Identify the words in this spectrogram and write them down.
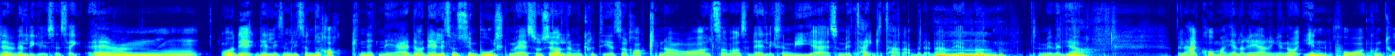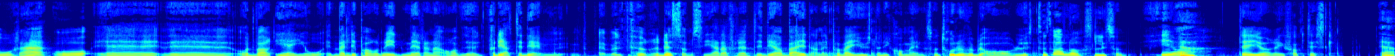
det, er veldig gøy, syns jeg. Um, og det, det, er liksom litt sånn raknet ned, og det er litt sånn symbolsk med sosialdemokratiet som rakner, og alt sånt. Altså, det er liksom mye som er tenkt her, da, med den der vevnaden, mm. som er veldig ja. fin. Men her kommer hele regjeringen nå inn på kontoret, og eh, eh, Oddvar er jo veldig paranoid med denne Fordi at det er vel Førde som sier det, fordi at de arbeiderne er på vei ut når de kommer inn. Så tror du det vil bli avlyttet, eller? Så litt sånn ja, ja, det gjør jeg faktisk. Ja.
